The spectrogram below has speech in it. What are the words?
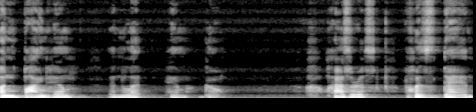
Unbind him and let him go. Lazarus was dead,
